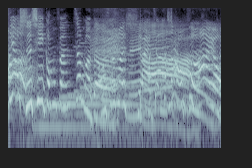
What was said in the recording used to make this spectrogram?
只有十七公分，这么的这么小，对，这么好可爱哦。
